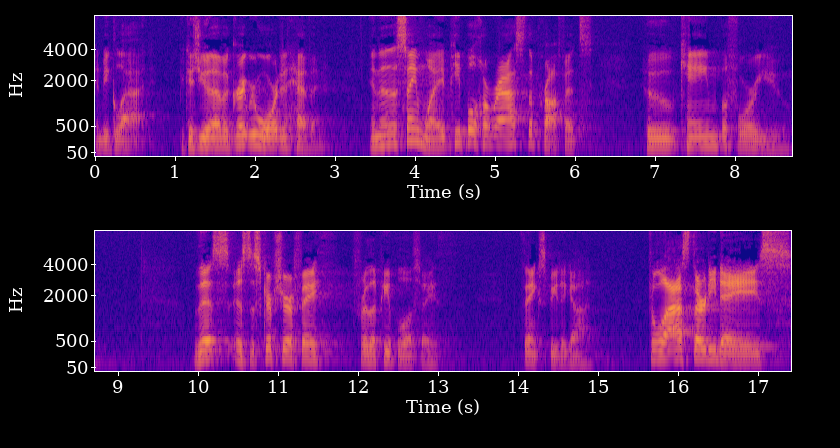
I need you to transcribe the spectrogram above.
and be glad, because you have a great reward in heaven. And in the same way, people harass the prophets who came before you. This is the scripture of faith for the people of faith. Thanks be to God. For the last 30 days,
